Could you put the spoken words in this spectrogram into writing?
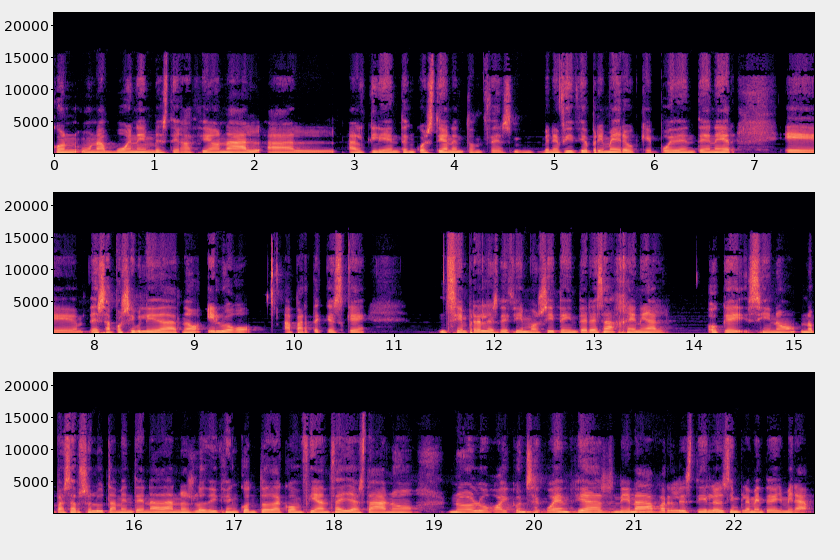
con una buena investigación al, al, cliente en cuestión. Entonces, beneficio primero que pueden tener eh, esa posibilidad, ¿no? Y luego, aparte que es que siempre les decimos, si te interesa, genial. Ok, si no, no pasa absolutamente nada. Nos lo dicen con toda confianza y ya está. No, no luego hay consecuencias ni nada por el estilo. Es simplemente, oye, mira,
